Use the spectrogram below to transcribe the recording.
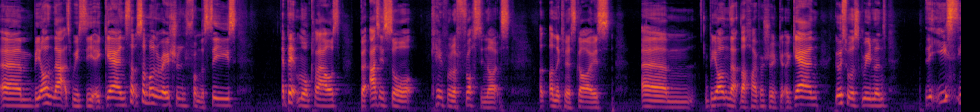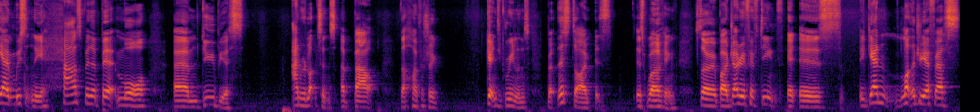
Um, beyond that, we see again some, some moderation from the seas, a bit more clouds, but as you saw, capable of frosty nights under clear skies. Um, beyond that, the high pressure again goes towards Greenland. The ECM recently has been a bit more um, dubious and reluctance about the high pressure getting to Greenland, but this time it's it's working. So by January 15th, it is, again, like the GFS,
